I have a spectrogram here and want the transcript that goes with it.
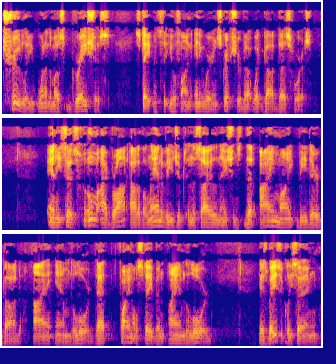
truly one of the most gracious statements that you'll find anywhere in Scripture about what God does for us. And he says, Whom I brought out of the land of Egypt in the sight of the nations, that I might be their God. I am the Lord. That final statement, I am the Lord, is basically saying,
